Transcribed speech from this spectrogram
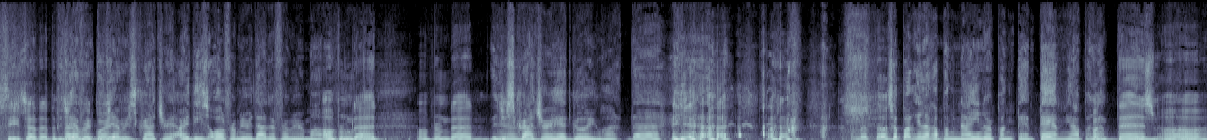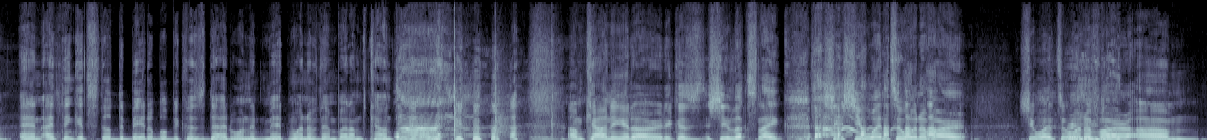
see each other at the Did you ever family did you ever scratch your head? Are these all from your dad or from your mom? all from dad. All from dad. Did you scratch your head going, what the? Yeah. Parang, ano to? So pang ilan ka pang 9 or pang 10? 10 nga pala. Pang 10. So, Uh-uh. And I think it's still debatable because dad won't admit one of them, but I'm counting it already. I'm counting it already because she looks like she, she went to one of our she went to Were one of our um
